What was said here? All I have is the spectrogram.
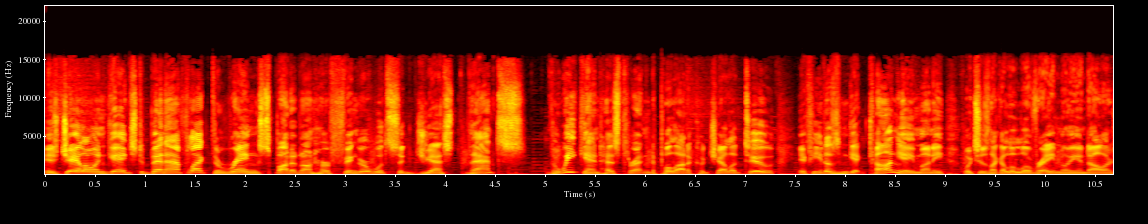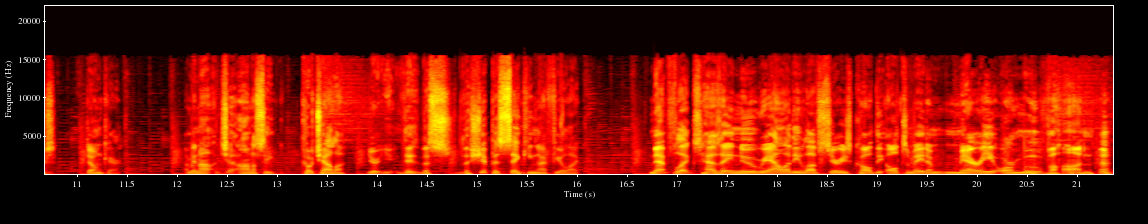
Is JLo engaged to Ben Affleck? The ring spotted on her finger would suggest that. The Weeknd has threatened to pull out of Coachella too if he doesn't get Kanye money, which is like a little over $8 million. Don't care. I mean, honestly, Coachella, you, the, the, the ship is sinking, I feel like. Netflix has a new reality love series called The Ultimatum Marry or Move On.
